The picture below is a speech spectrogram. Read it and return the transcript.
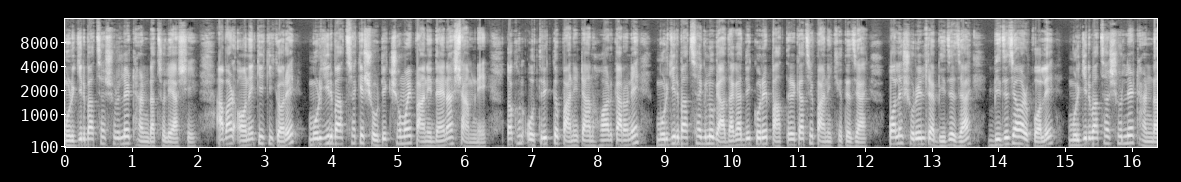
মুরগির বাচ্চার শরীরে ঠান্ডা চলে আসে। আবার অনেকে কি করে, মুরগির বাচ্চাকে সঠিক সময় পানি দেয় না সামনে। তখন অতিরিক্ত পানি টান হওয়ার কারণে মুরগির বাচ্চাগুলো গাদাগাদি করে পাত্রের কাছে পানি খেতে যায়। ফলে শরীরটা ভিজে যায়। ভিজে যাওয়ার ফলে মুরগির বাচ্চার শরীরে ঠান্ডা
